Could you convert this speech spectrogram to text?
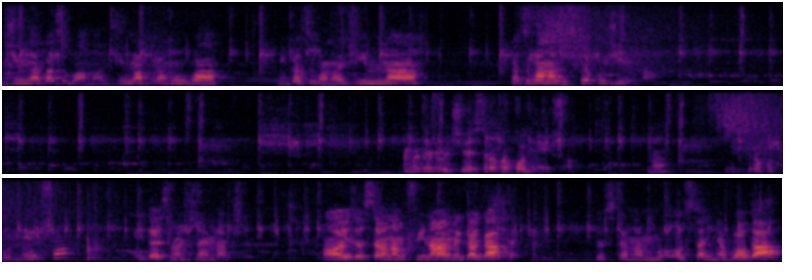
zimna gazowana? Zimna kranowa, niegazowana zimna, gazowana ze sklepu zimna. No rzeczywiście, jest trochę chłodniejsza. No, jest trochę chłodniejsza i to jest moim zdaniem lepsze. O i został nam finalny gagatek. Została nam ostatnia woda.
